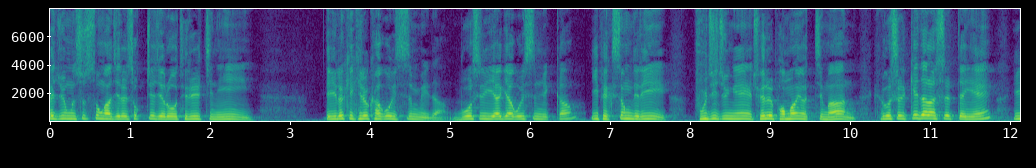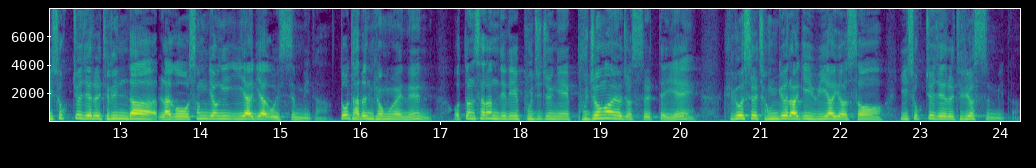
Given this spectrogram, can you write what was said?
회중은 숫송아지를 속죄제로 드릴지니 네, 이렇게 기록하고 있습니다. 무엇을 이야기하고 있습니까? 이 백성들이 부지 중에 죄를 범하였지만 그것을 깨달았을 때에 이 속죄제를 드린다라고 성경이 이야기하고 있습니다. 또 다른 경우에는 어떤 사람들이 부지 중에 부정하여졌을 때에 그것을 정결하기 위하여서 이 속죄제를 드렸습니다.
